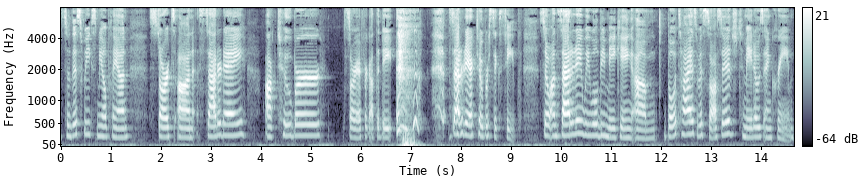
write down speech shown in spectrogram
So this week's meal plan starts on Saturday, October. Sorry, I forgot the date. Saturday, October 16th. So on Saturday, we will be making um, bow ties with sausage, tomatoes, and cream.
